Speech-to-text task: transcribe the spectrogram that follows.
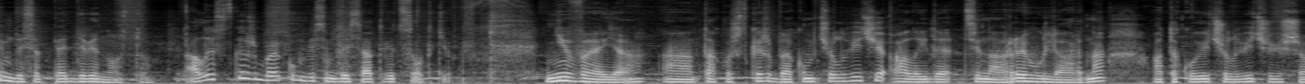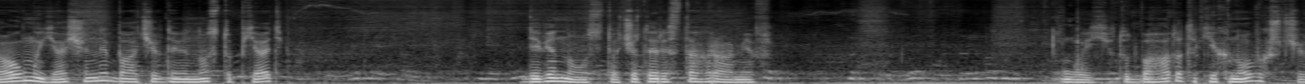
75,90. Але з кешбеком 80%. Нівея а, також з кешбеком чоловічий, але йде ціна регулярна. А такої чоловічої шауми я ще не бачив 95 90, 400 грамів. Ой, тут багато таких нових, що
